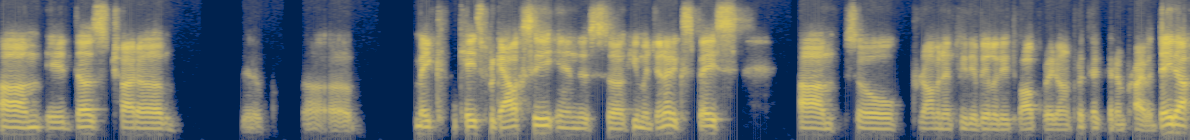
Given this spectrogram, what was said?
Um, it does try to, you know, uh, make a case for Galaxy in this uh, human genetic space. Um, so predominantly the ability to operate on protected and private data,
